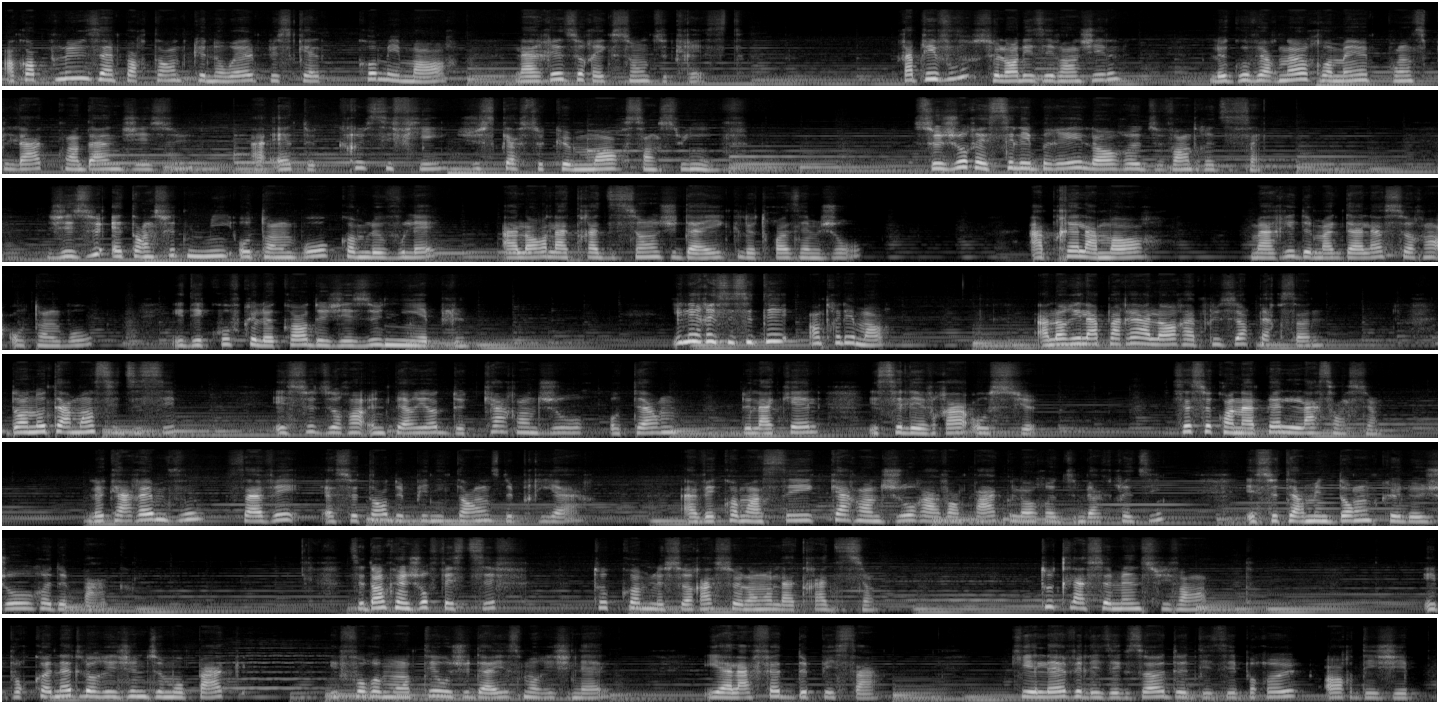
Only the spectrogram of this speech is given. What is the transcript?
Encore plus importante que Noël puisqu'elle commémore la résurrection du Christ. Rappelez-vous, selon les évangiles, le gouverneur romain Ponce Pilate condamne Jésus à être crucifié jusqu'à ce que mort s'en suive. Ce jour est célébré lors du vendredi saint. Jésus est ensuite mis au tombeau comme le voulait alors la tradition judaïque le troisième jour. Après la mort, Marie de Magdala se rend au tombeau et découvre que le corps de Jésus n'y est plus. Il est ressuscité entre les morts. Alors il apparaît alors à plusieurs personnes, dont notamment ses disciples, et ce durant une période de 40 jours au terme de laquelle il s'élèvera aux cieux. C'est ce qu'on appelle l'ascension. Le carême, vous savez, est ce temps de pénitence, de prière, avait commencé 40 jours avant Pâques lors du mercredi et se termine donc le jour de Pâques. C'est donc un jour festif, tout comme le sera selon la tradition. Toute la semaine suivante, et pour connaître l'origine du mot Pâques, il faut remonter au judaïsme originel et à la fête de Pessah, qui élève les exodes des Hébreux hors d'Égypte,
